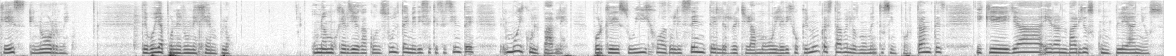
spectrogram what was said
que es enorme. Te voy a poner un ejemplo. Una mujer llega a consulta y me dice que se siente muy culpable porque su hijo adolescente le reclamó y le dijo que nunca estaba en los momentos importantes y que ya eran varios cumpleaños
